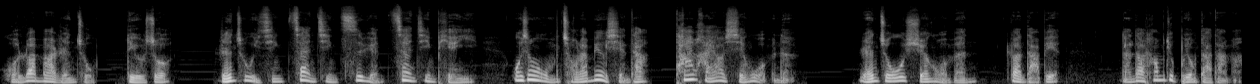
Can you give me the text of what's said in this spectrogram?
我乱骂人族，例如说人族已经占尽资源、占尽便宜，为什么我们从来没有嫌他，他还要嫌我们呢？人族嫌我们乱大便。难道他们就不用大大吗？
